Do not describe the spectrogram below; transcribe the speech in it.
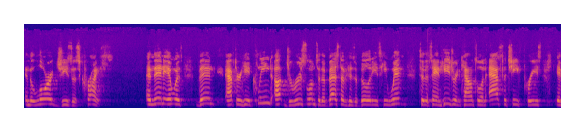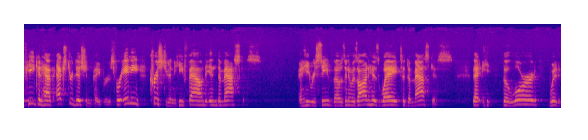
in the Lord Jesus Christ. And then it was then after he had cleaned up Jerusalem to the best of his abilities, he went to the Sanhedrin council and asked the chief priest if he could have extradition papers for any Christian he found in Damascus. And he received those, and it was on his way to Damascus that he, the Lord would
